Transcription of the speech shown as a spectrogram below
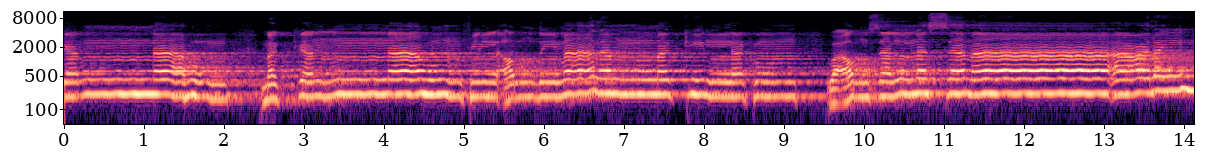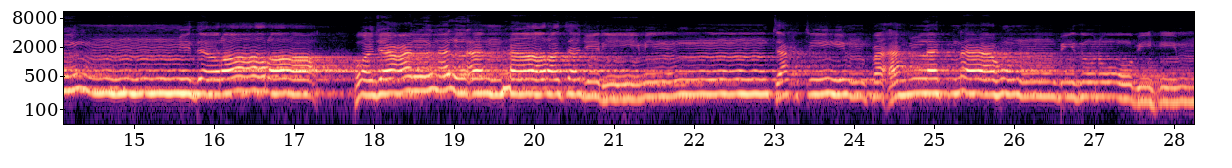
مكناهم مكناهم في الأرض ما لم نمكن لكم وأرسلنا السماء عليهم مدرارا وجعلنا الأنهار تجري من تحتهم فأهلكناهم بذنوبهم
